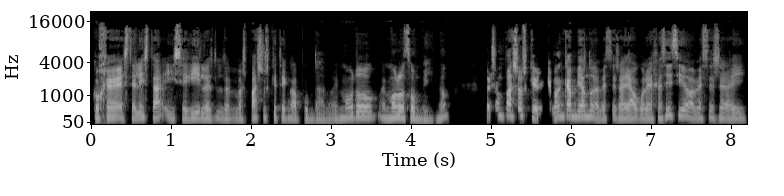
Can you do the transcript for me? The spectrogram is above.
coger esta lista y seguir los, los pasos que tengo apuntado, en modo, en modo zombie, ¿no? Pero son pasos que, que van cambiando. A veces hay algo de ejercicio, a veces hay,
